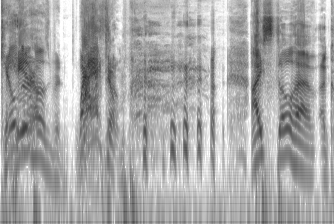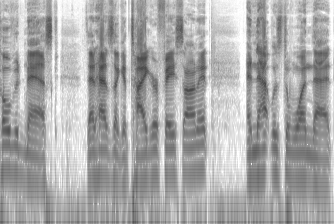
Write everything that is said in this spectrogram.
Killed Here- her husband. Whacked him. I still have a COVID mask that has like a tiger face on it, and that was the one that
